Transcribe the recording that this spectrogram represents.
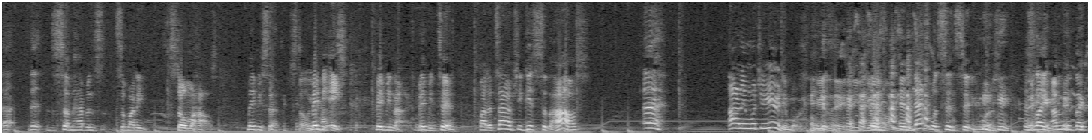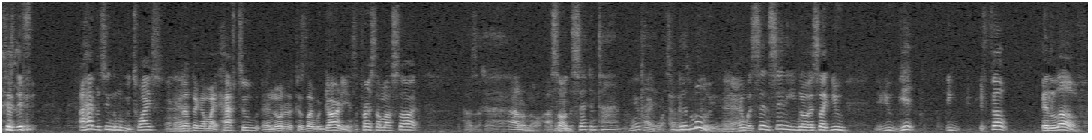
Uh, th- something happens. Somebody stole my house. Maybe seven. Stole your maybe eight. Maybe nine. Maybe ten. By the time she gets to the house, eh, I don't even want you here anymore. You go. and that's what Sin City was. It's like I mean, like because if I haven't seen the movie twice, and I think I might have to in order because like with Guardians, the first time I saw it, I was like, uh, I don't know. I saw it the second time. You're like, It's a good movie. Yeah. And with Sin City, you know, it's like you you get you, you felt in love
